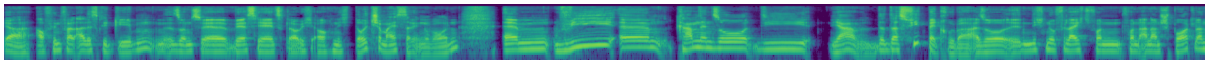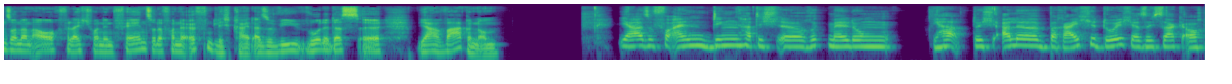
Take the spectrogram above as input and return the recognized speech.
ja auf jeden Fall alles gegeben. Sonst wäre es ja jetzt, glaube ich, auch nicht deutsche Meisterin geworden. Ähm, wie ähm, kam denn so die ja das Feedback rüber? Also nicht nur vielleicht von von anderen Sportlern, sondern auch vielleicht von den Fans oder von der Öffentlichkeit. Also wie wurde das äh, ja wahrgenommen? Ja, also vor allen Dingen hatte ich äh, Rückmeldungen ja, durch alle Bereiche durch. Also ich sag auch,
